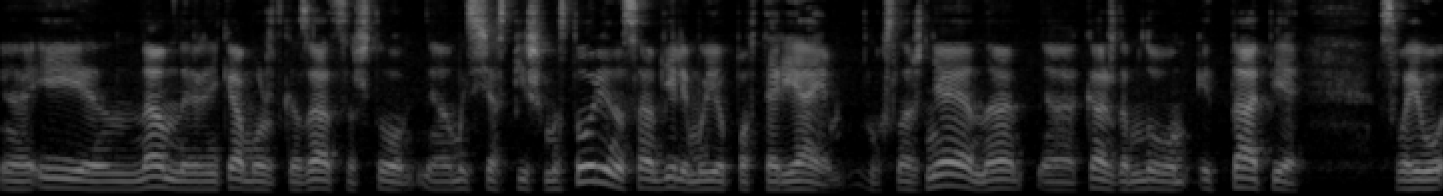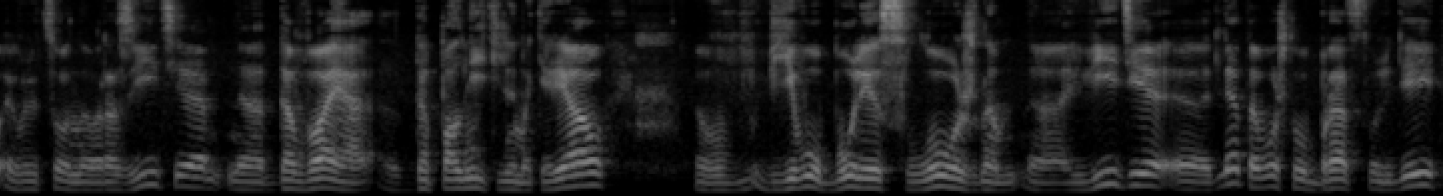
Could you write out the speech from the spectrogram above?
И нам наверняка может казаться, что мы сейчас пишем историю, на самом деле мы ее повторяем, усложняя на каждом новом этапе своего эволюционного развития, э, давая дополнительный материал в его более сложном э, виде э, для того, чтобы братство людей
